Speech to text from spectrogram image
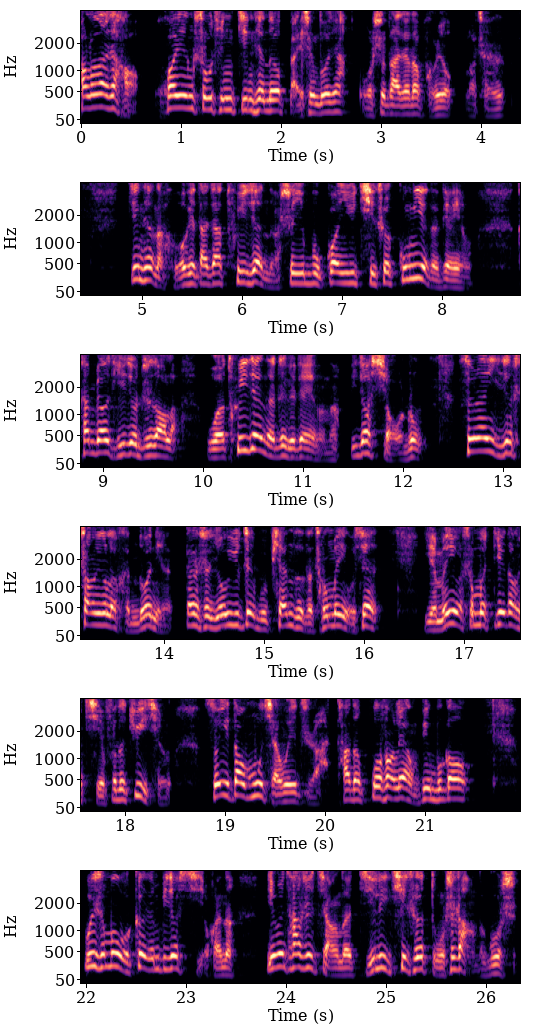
Hello，大家好，欢迎收听今天的百姓多家，我是大家的朋友老陈。今天呢，我给大家推荐的是一部关于汽车工业的电影。看标题就知道了，我推荐的这个电影呢比较小众，虽然已经上映了很多年，但是由于这部片子的成本有限，也没有什么跌宕起伏的剧情，所以到目前为止啊，它的播放量并不高。为什么我个人比较喜欢呢？因为它是讲的吉利汽车董事长的故事。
